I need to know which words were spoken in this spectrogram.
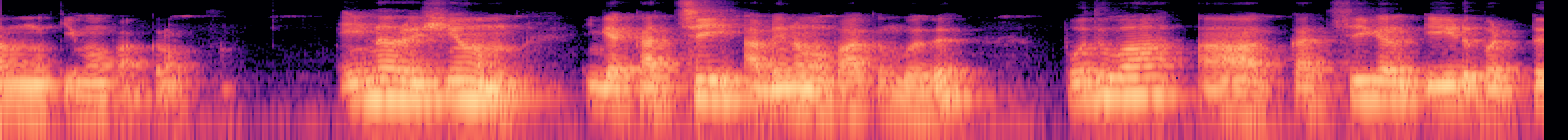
நம்ம முக்கியமாக பார்க்குறோம். இன்னொரு விஷயம், இங்கே கட்சி அப்படின்னு நம்ம பார்க்கும்போது, பொதுவாக கட்சிகள் ஈடுபட்டு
